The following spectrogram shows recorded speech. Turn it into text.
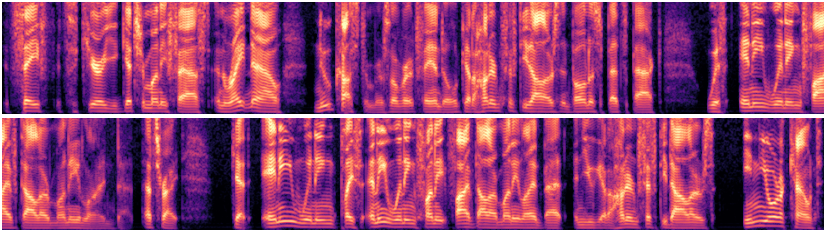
It's safe, it's secure, you get your money fast. And right now, new customers over at FanDuel get $150 in bonus bets back with any winning $5 money line bet. That's right. Get any winning, place any winning funny $5 money line bet, and you get $150 in your account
